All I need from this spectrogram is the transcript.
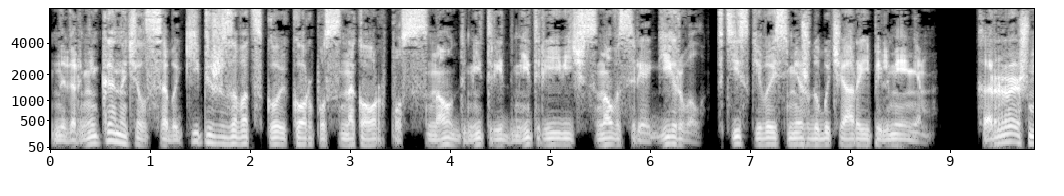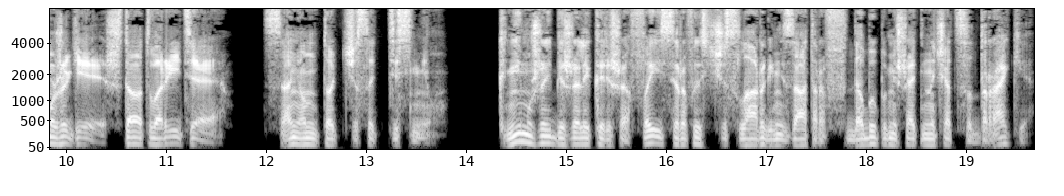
Наверняка начался бы кипиш заводской корпус на корпус, но Дмитрий Дмитриевич снова среагировал, втискиваясь между бычарой и пельменем. «Хорош, мужики, что творите?» Сань он тотчас оттеснил. К ним уже бежали кореша фейсеров из числа организаторов, дабы помешать начаться драке,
